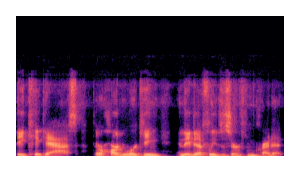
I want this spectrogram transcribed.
they kick ass. They're hardworking and they definitely deserve some credit.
